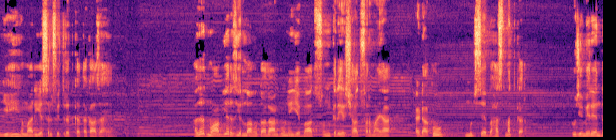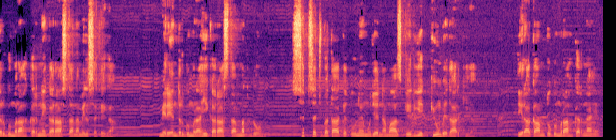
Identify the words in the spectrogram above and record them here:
यही हमारी असल फितरत का तकाजा है। हज़रत मुआविया रज़ी अल्लाह तु ने यह बात सुनकर इरशाद फरमाया, ए डाकू, मुझसे बहस मत कर। तुझे मेरे अंदर गुमराह करने का रास्ता न मिल सकेगा। मेरे अंदर गुमराही का रास्ता मत ढूंढ। सच सच बता कि तूने मुझे नमाज़ के लिए क्यों बेदार किया? तेरा काम तो गुमराह करना है।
